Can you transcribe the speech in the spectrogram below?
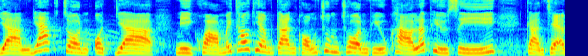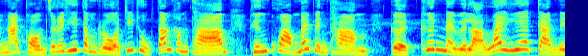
อย่างยากจนอดอยาก มีความไม่เท่าเทียมกันของชุมชนผิวขาวและผิวสี การใช้อำนาจของเจ้าหน้าที่ตำรวจที่ถูกตั้งคำถาม ถึงความไม่เป็นธรรม เกิดขึ้นในเวลาไล่เลี่ยกันใน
